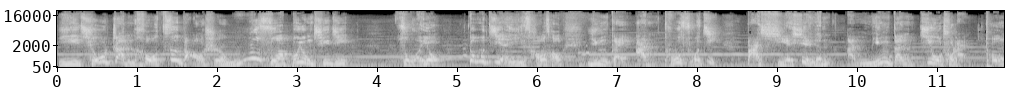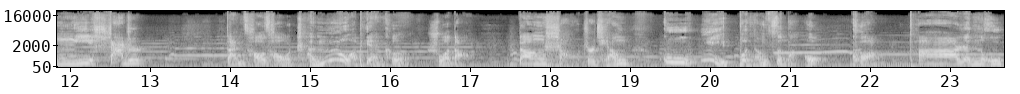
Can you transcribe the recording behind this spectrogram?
以求战后自保，是无所不用其极。左右都建议曹操应该按图索骥，把写信人按名单揪出来，统一杀之。但曹操沉默片刻，说道：“当少之强，孤亦不能自保，况他人乎？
